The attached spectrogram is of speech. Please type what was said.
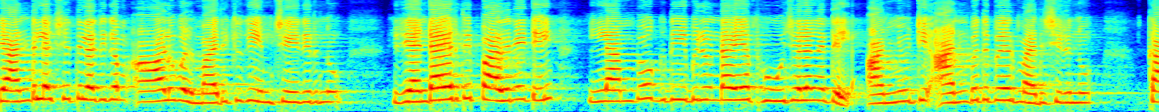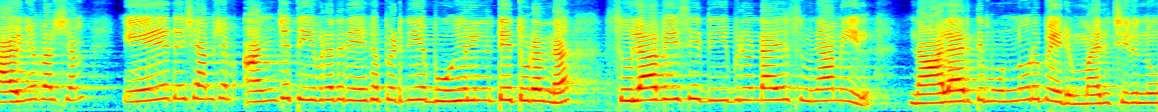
രണ്ട് ലക്ഷത്തിലധികം ആളുകൾ മരിക്കുകയും ചെയ്തിരുന്നു. രണ്ടായിരത്തി പതിനെട്ടിൽ ലംബോക് ദ്വീപിലുണ്ടായ ഭൂചലനത്തിൽ അഞ്ഞൂറ്റി അൻപത് പേർ മരിച്ചിരുന്നു. കഴിഞ്ഞ വർഷം ഏഴ് ദശാംശം അഞ്ച് തീവ്രത രേഖപ്പെടുത്തിയ ഭൂചലനത്തെ തുടർന്ന് സുലാവേസി ദ്വീപിലുണ്ടായ സുനാമിയിൽ നാലായിരത്തി മുന്നൂറ് പേരും മരിച്ചിരുന്നു.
